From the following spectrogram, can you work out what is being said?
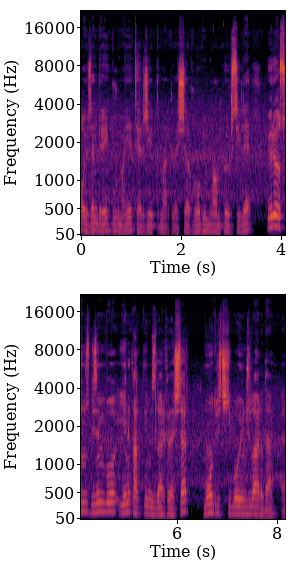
O yüzden direkt vurmayı tercih ettim arkadaşlar. Robin Van Persie ile. Görüyorsunuz bizim bu yeni taktiğimizde arkadaşlar Modric gibi oyuncular da e,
